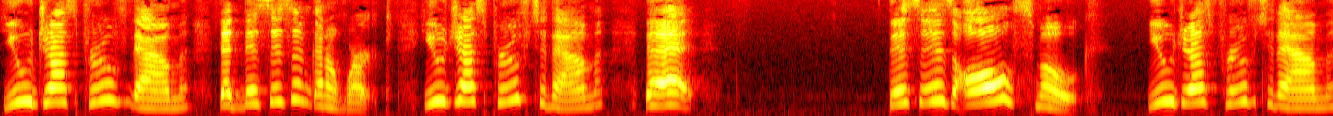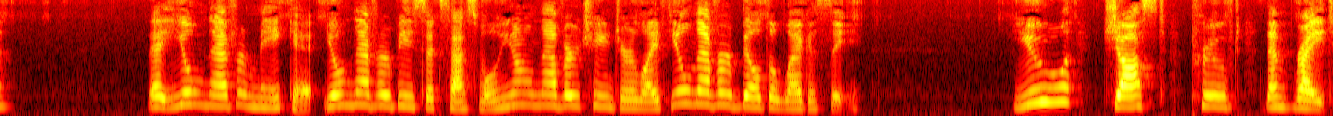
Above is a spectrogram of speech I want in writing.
You just proved them that this isn't going to work. You just proved to them that this is all smoke. You just proved to them that you'll never make it. You'll never be successful. You'll never change your life. You'll never build a legacy. You just proved them right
